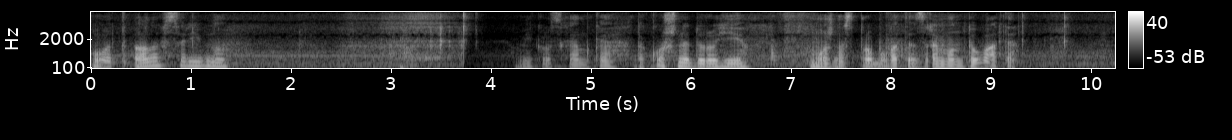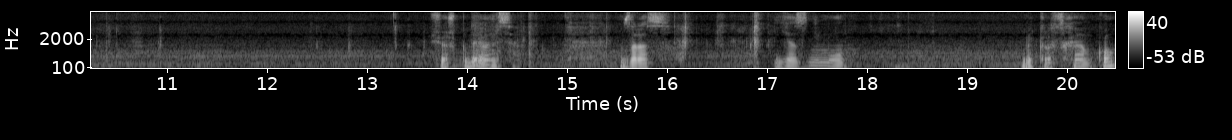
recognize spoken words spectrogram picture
От, але все рівно. Мікросхемки також недорогі. Можна спробувати зремонтувати. Що ж, подивимося. Зараз я зніму мікросхемку,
